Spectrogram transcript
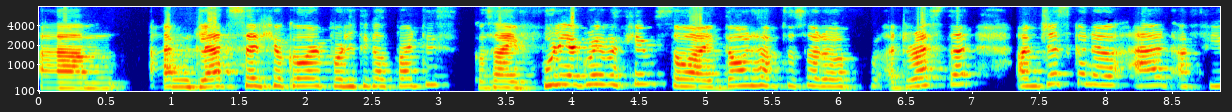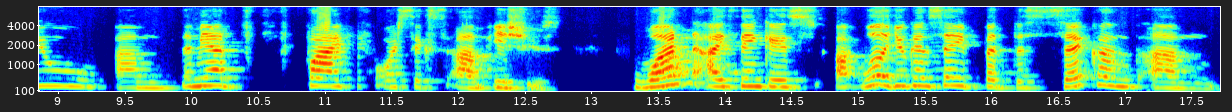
Um, I'm glad Sergio covered political parties because I fully agree with him, so I don't have to sort of address that. I'm just going to add a few, um, let me add five or six um, issues. One, I think, is uh, well, you can say, but the second um,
